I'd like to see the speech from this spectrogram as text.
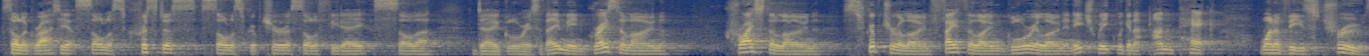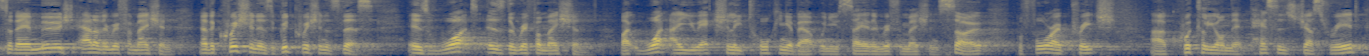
Sola gratia, solus Christus, sola scriptura, sola fide, sola Deo gloria. So they mean grace alone, Christ alone, scripture alone, faith alone, glory alone. And each week we're going to unpack one of these truths. So they emerged out of the Reformation. Now the question is, a good question is this, is what is the Reformation? Like what are you actually talking about when you say the Reformation? So before I preach uh, quickly on that passage just read,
